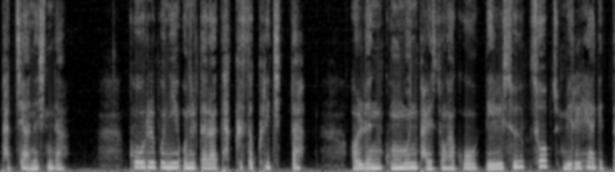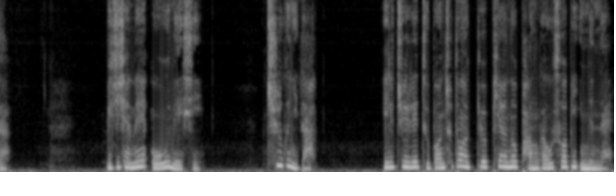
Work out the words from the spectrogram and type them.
받지 않으신다. 거울을 보니 오늘따라 다크서클이 짙다. 얼른 공문 발송하고 내일 수, 수업 준비를 해야겠다. 뮤지션의 오후 4시. 출근이다. 일주일에 두 번 초등학교 피아노 방과 후 수업이 있는 날.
